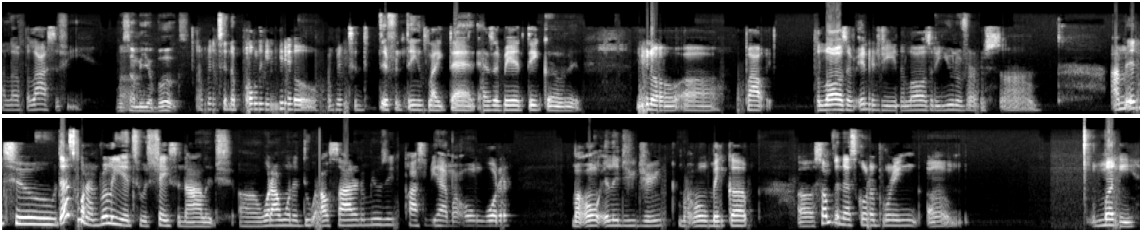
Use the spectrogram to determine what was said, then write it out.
I love philosophy. What's some of your books? I'm into Napoleon Hill. I'm into different things like that As a Man Thinketh. You know, uh, about the laws of energy and the laws of the universe. Um, I'm into that's what I'm really into is chasing knowledge. Uh, what I want to do outside of the music, possibly have my own water, my own energy drink, my own makeup, uh, something that's going to bring um, money.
